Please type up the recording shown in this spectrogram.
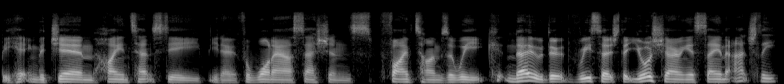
be hitting the gym high intensity, you know, for one hour sessions five times a week. No, the research that you're sharing is saying that actually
